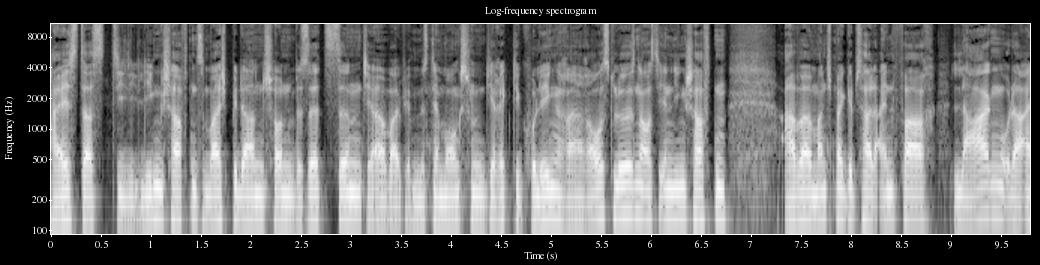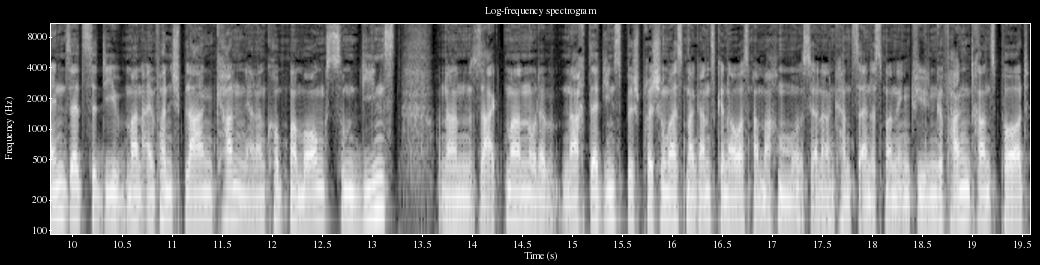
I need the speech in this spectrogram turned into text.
heißt, dass die Liegenschaften zum Beispiel dann schon besetzt sind, ja, weil wir müssen ja morgens schon direkt die Kollegen herauslösen aus ihren Liegenschaften. Aber manchmal gibt's halt einfach Lagen oder Einsätze, die man einfach nicht planen kann. Ja, dann kommt man morgens zum Dienst und dann sagt man oder nach der Dienstbesprechung weiß man ganz genau, was man machen muss. Ja, dann kann es sein, dass man irgendwie einen Gefangentransport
